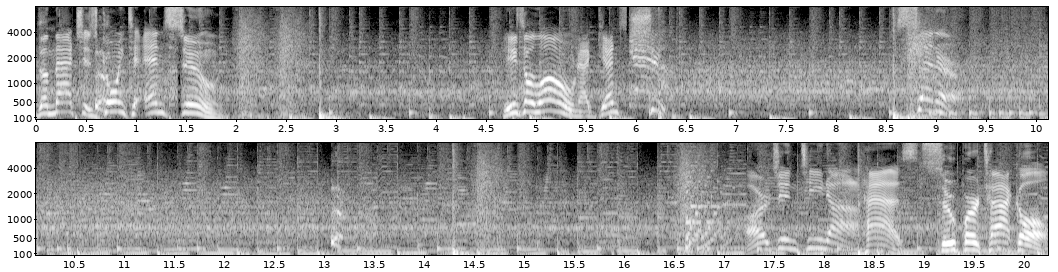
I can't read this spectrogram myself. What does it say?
The match is going to end soon. He's alone against Shoot. Center. Argentina. Has super tackle.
